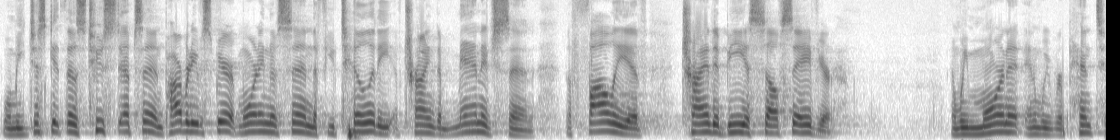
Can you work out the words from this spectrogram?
when we just get those two steps in poverty of spirit, mourning of sin, the futility of trying to manage sin, the folly of trying to be a self savior. And we mourn it and we repent,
